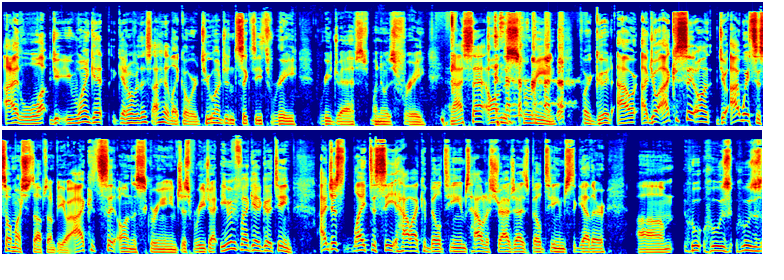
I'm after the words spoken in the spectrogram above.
I love. You, you want to get get over this? I had like over 263 redrafts when it was free, and I sat on the screen for a good hour. I, Joe, I could sit on. Joe, I wasted so much stuff on BR. I could sit on the screen just redraft, even if I get a good team. I just like to see how I could build teams, how to strategize, build teams together. Um, who who's who's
